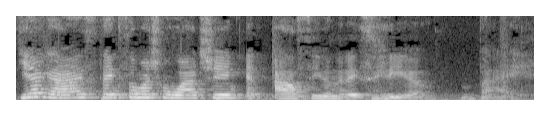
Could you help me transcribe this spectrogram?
yeah, guys, thanks so much for watching and I'll see you in the next video. Bye.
